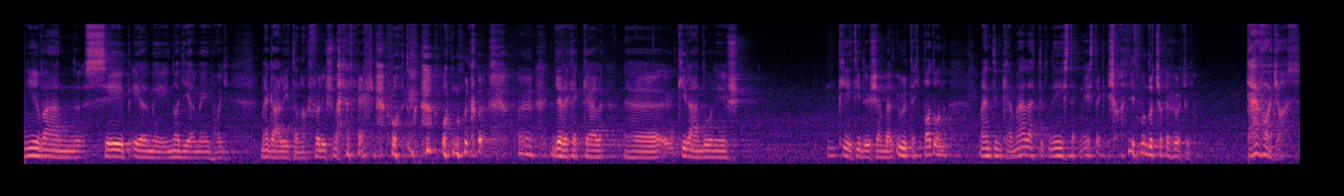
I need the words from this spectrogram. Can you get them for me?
nyilván szép élmény, nagy élmény, hogy megállítanak, fölismernek. Voltunk múltkor gyerekekkel kirándulni, és két idős ember ült egy padon, mentünk el mellettük, néztek, néztek, és annyit mondott csak a hölgy, hogy te vagy az,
